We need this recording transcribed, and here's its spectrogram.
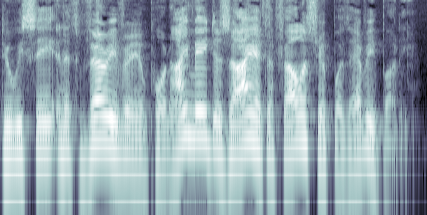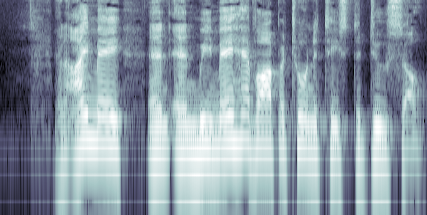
Do we see? And it's very, very important. I may desire to fellowship with everybody. And I may, and, and we may have opportunities to do so.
